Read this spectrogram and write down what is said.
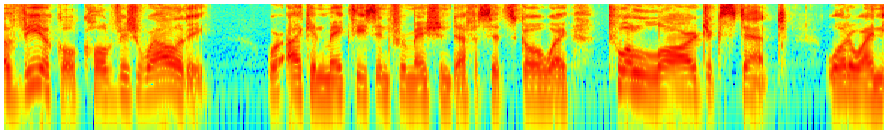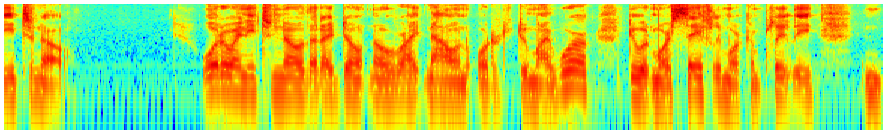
a vehicle called visuality where I can make these information deficits go away to a large extent. What do I need to know? What do I need to know that I don't know right now in order to do my work, do it more safely, more completely, in,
